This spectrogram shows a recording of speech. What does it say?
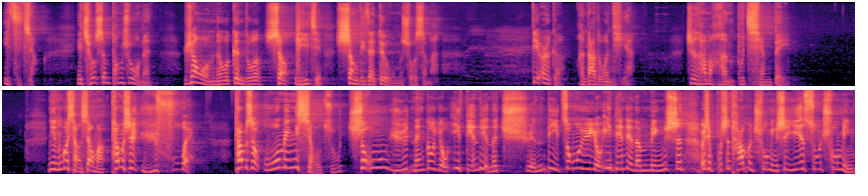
一直讲。也求神帮助我们，让我们能够更多上理解上帝在对我们说什么。第二个很大的问题，就是他们很不谦卑。你能够想象吗？他们是渔夫哎，他们是无名小卒，终于能够有一点点的权利，终于有一点点的名声，而且不是他们出名，是耶稣出名。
